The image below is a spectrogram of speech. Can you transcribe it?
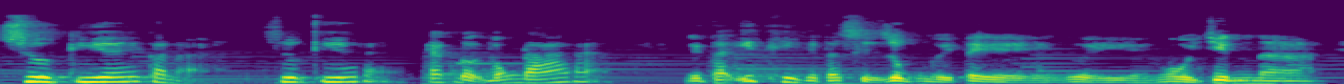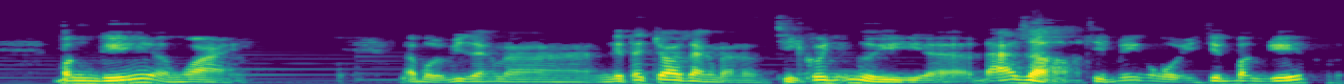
Xưa kia ấy con ạ à, xưa kia đó các đội bóng đá đó người ta ít khi người ta sử dụng người tề người ngồi trên uh, băng ghế ở ngoài. Là bởi vì rằng là người ta cho rằng là chỉ có những người đã dở thì mới ngồi trên băng ghế thôi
